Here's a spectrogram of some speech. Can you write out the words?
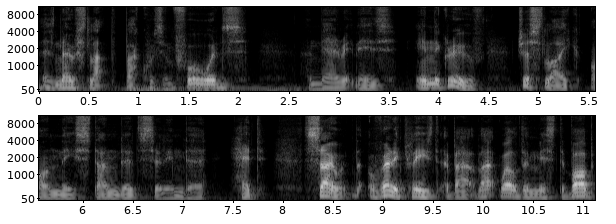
There's no slap backwards and forwards, and there it is in the groove, just like on the standard cylinder head. So I'm very pleased about that. Well done, Mr. Bob.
